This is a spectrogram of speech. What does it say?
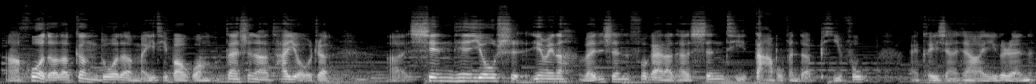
啊，获得了更多的媒体曝光。但是呢，他有着。啊，先天优势，因为呢，纹身覆盖了他身体大部分的皮肤，哎，可以想象，一个人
